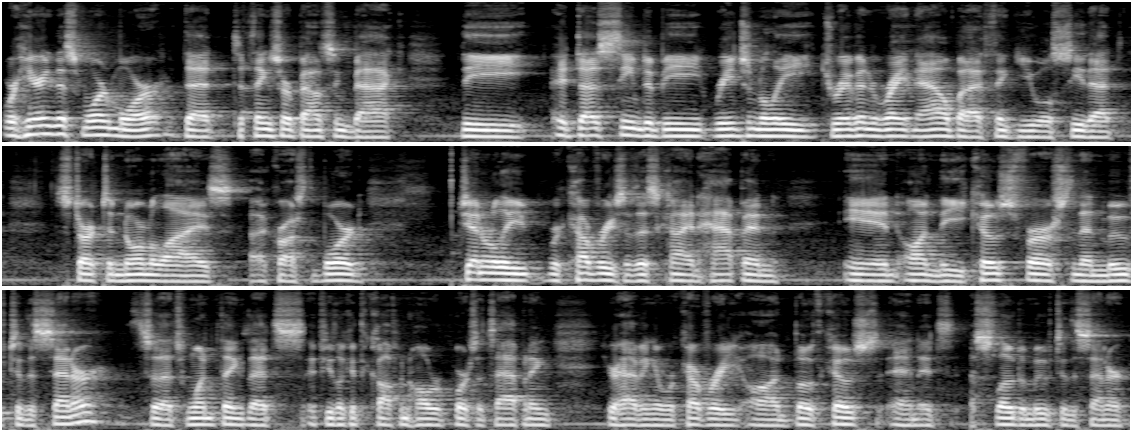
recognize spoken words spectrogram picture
We're hearing this more and more that uh, things are bouncing back. The it does seem to be regionally driven right now, but I think you will see that start to normalize across the board. Generally, recoveries of this kind happen in on the coast first and then move to the center. So that's one thing that's if you look at the Kaufman Hall reports that's happening, you're having a recovery on both coasts and it's slow to move to the center.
